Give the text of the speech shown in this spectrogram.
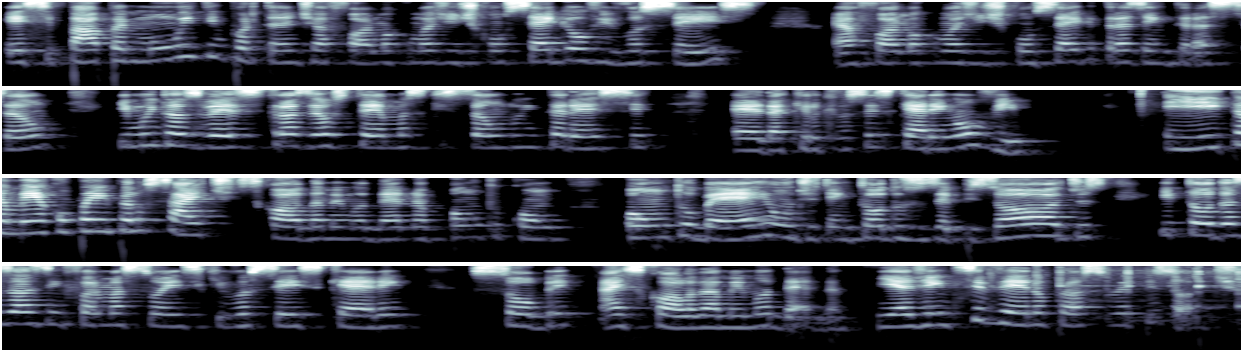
Esse papo é muito importante, a forma como a gente consegue ouvir vocês. é a forma como a gente consegue trazer interação e muitas vezes trazer os temas que são do interesse é, daquilo que vocês querem ouvir. E também acompanhem pelo site escoladamenmoderna.com.br, onde tem todos os episódios e todas as informações que vocês querem sobre a Escola da Mãe Moderna. E a gente se vê no próximo episódio.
